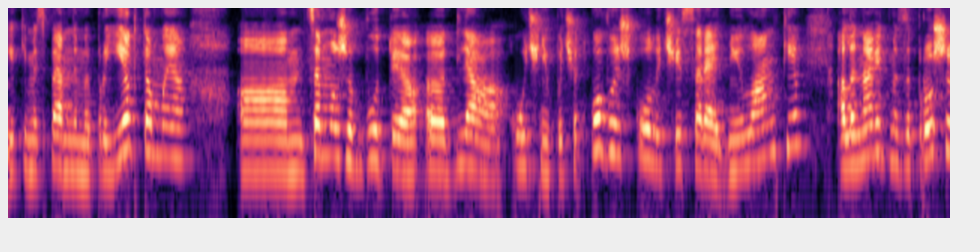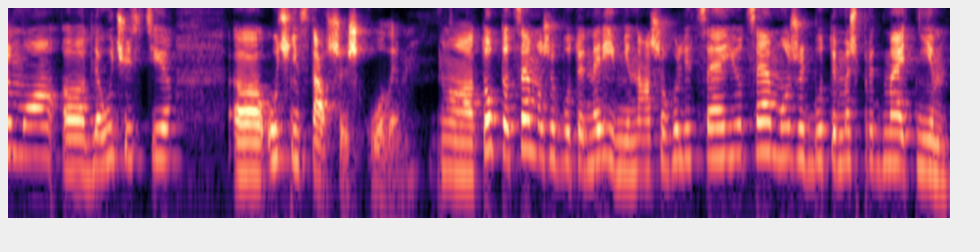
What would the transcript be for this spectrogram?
якимись певними проєктами. Е, Це може бути е, для учнів початкової школи чи середньої ланки, але навіть ми запрошуємо е, для участі е, учнів старшої школи. Тобто, це може бути на рівні нашого ліцею, це можуть бути міжпредметні м,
